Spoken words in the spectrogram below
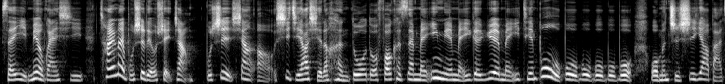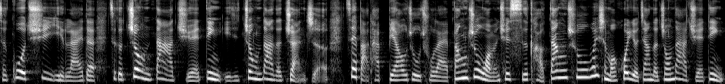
所以没有关系，timeline 不是流水账，不是像呃细节要写的很多，多 focus 在每一年、每一个月、每一天。不不不不不不，我们只是要把这过去以来的这个重大决定以及重大的转折，再把它标注出来，帮助我们去思考当初为什么会有这样的重大决定，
